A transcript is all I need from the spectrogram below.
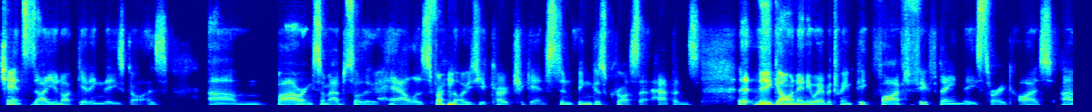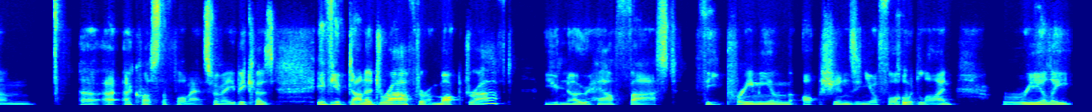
chances are you're not getting these guys, um, barring some absolute howlers from those you coach against. And fingers crossed that happens. They're going anywhere between pick five to 15, these three guys. Um, uh, across the formats for me, because if you've done a draft or a mock draft, you know how fast the premium options in your forward line really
